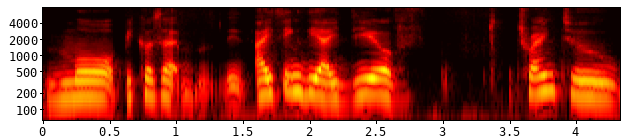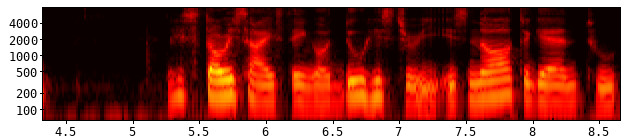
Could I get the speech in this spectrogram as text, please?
more because I, I think the idea of trying to historicize thing or do history is not again to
